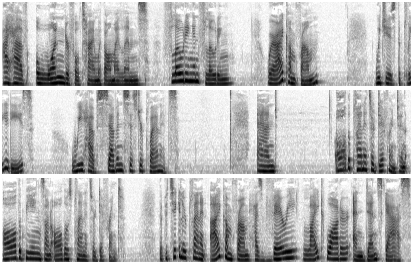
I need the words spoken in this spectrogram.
I have a wonderful time with all my limbs, floating and floating. Where I come from, which is the Pleiades, we have seven sister planets. And all the planets are different, and all the beings on all those planets are different. The particular planet I come from has very light water and dense gas.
